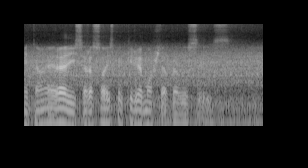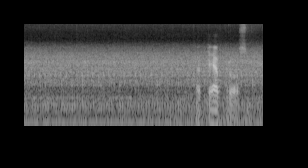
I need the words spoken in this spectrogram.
Então era isso, era só isso que eu queria mostrar para vocês. Até a próxima.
